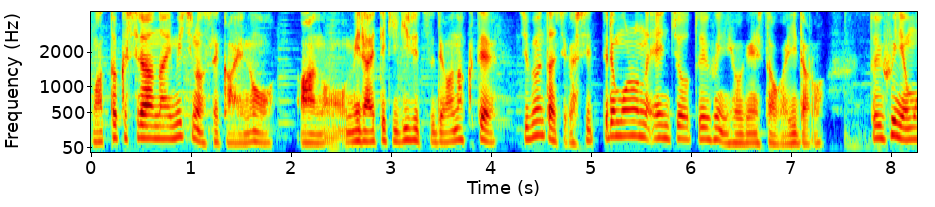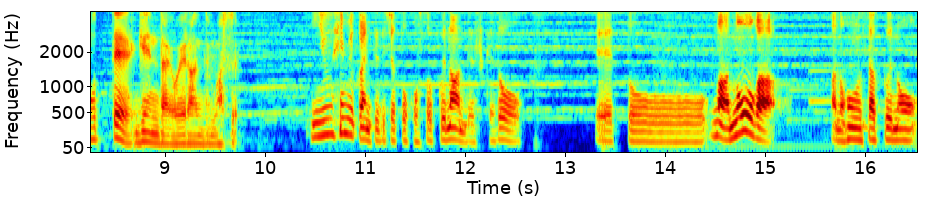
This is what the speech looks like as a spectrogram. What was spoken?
全く知らない未知の世界のあの未来的技術ではなくて自分たちが知ってるものの延長というふうに表現した方がいいだろうというふうに思って現代を選んでます。ニューヒミカについてちょっと補足なんですけど、えっ、ー、とまあ、脳があの本作の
